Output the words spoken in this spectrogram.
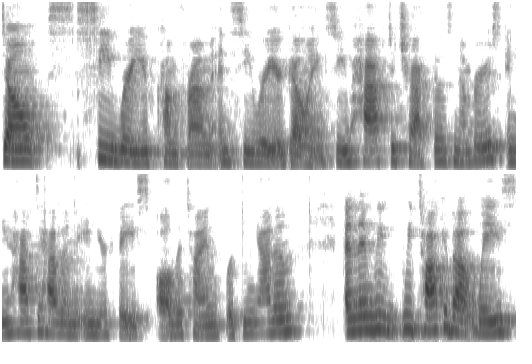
don't see where you've come from and see where you're going. So you have to track those numbers and you have to have them in your face all the time looking at them. And then we, we talk about ways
